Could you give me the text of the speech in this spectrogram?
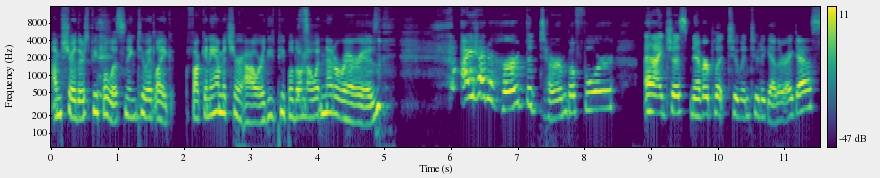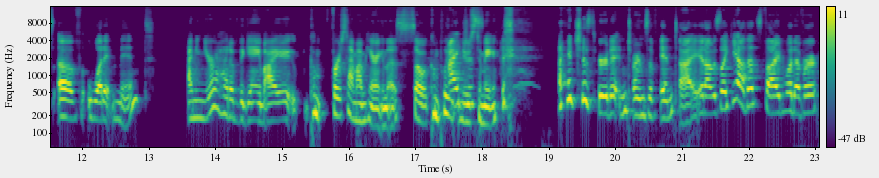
I'm sure there's people listening to it like fucking amateur hour. These people don't know what Netorare is. i had heard the term before and i just never put two and two together i guess of what it meant I mean, you're ahead of the game. I com- first time I'm hearing this, so complete I news just- to me. i just heard it in terms of hentai and i was like yeah that's fine whatever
